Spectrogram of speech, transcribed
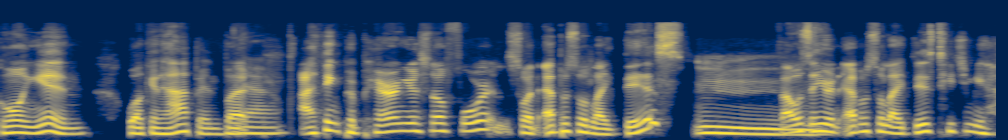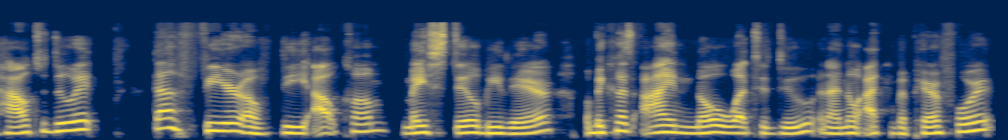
going in what can happen. But yeah. I think preparing yourself for it. So, an episode like this, if I was to Mm, hear an episode like this teaching me how to do it, that fear of the outcome may still be there. But because I know what to do and I know I can prepare for it,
